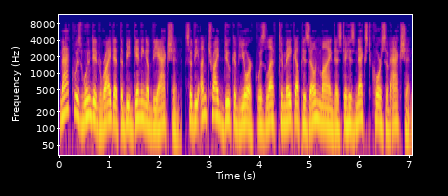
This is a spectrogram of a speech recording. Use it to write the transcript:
Mack was wounded right at the beginning of the action, so the untried Duke of York was left to make up his own mind as to his next course of action.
